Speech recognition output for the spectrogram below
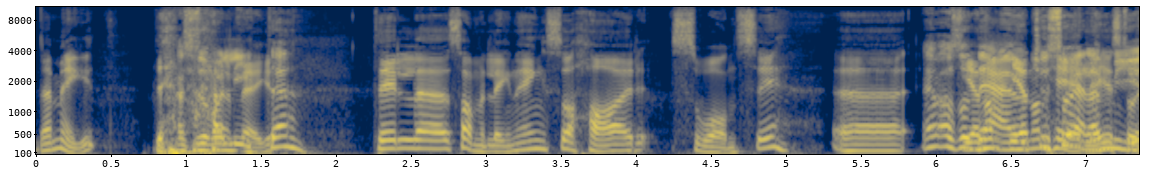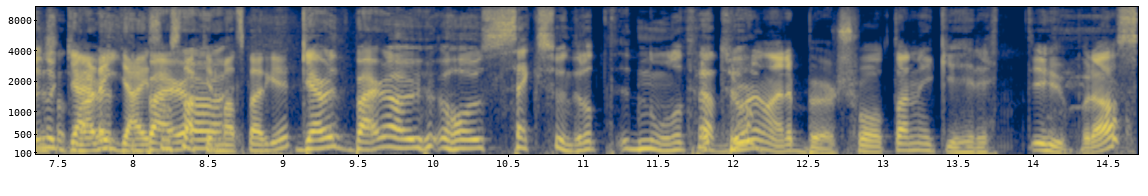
Det er meget. Det altså, det var lite. Til sammenligning så har Swansea Uh, ja, altså, gjennom, det er jo ikke så jævla mye når Gareth er det jeg som snakker, Mats Berger? Gareth Barry har jo, har jo 600 noen og 30. Jeg tror den derre Birchwateren gikk rett i huet på deg, ass.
